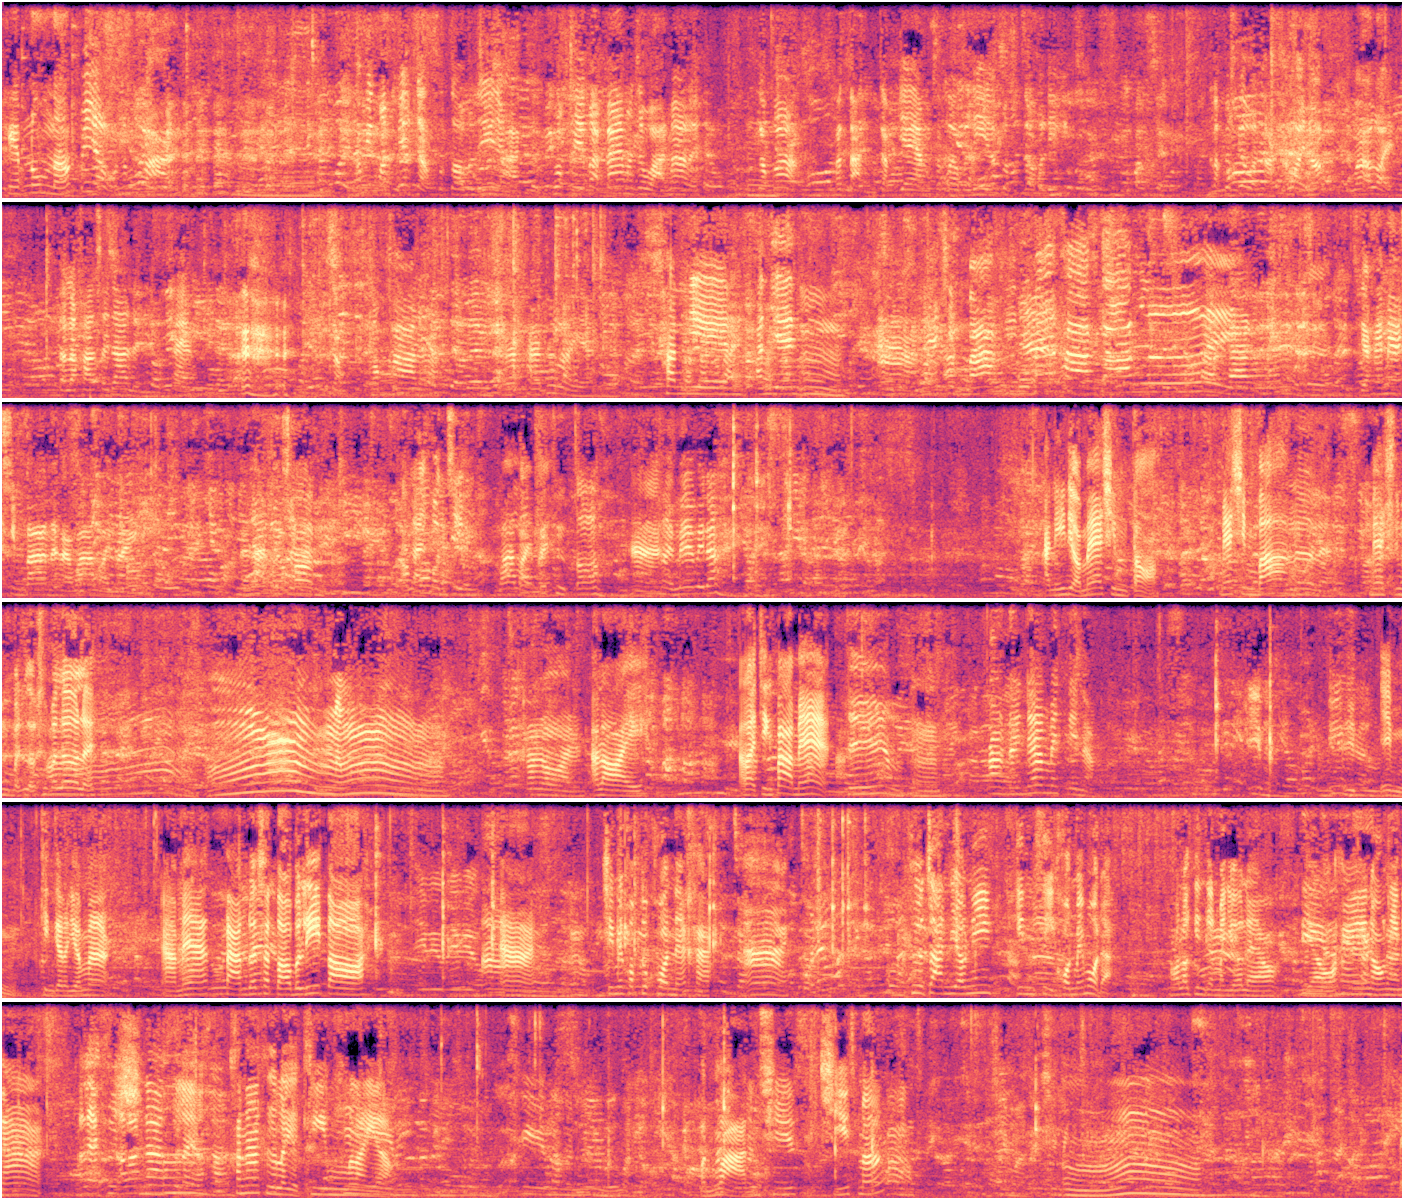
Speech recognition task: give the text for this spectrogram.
เค้กนุ่มเนาะ เปรี้ยวน้ำหวานถ้ามีความเปรี้ยวจากสตรอเบอรี่นะคะ พวกเค้กแบบแป้งมันจะหวานมากเลย แล้วก็มาตัดกับแยมสตรอเบอรี่แล้วก็สตรอเบอรี่กับเปรี้ยวหวานๆอร่อยเนาะถือว่าอร่อย แต่ราคาใช้ได้เลยแพงกับมอคค่านะคะราคาเท่าไหร่อะพันเยนพันเยน อืม อ่าแม่ชิมบ้างโอ้แม่พากลางเลยเดี๋ยวให้แม่ชิมบ้างนะคะว่าอร่อยไหมหลายๆคนชิมหลายๆคนชิมว่าอร่อยไหมถือต่ออ่าถ่ายแม่ไม่ได้ อันนี้เดี๋ยวแม่ชิมต่อ แม่ชิมบ้างแม่ชิมเหลือชิมเบลอเลยอืมอืมอร่อย อร่อย อร่อยจริงเปล่าแม่ จริง อืมอ้าวในย่าไม่กินอะ อิ่มกินกันเยอะมาก อ่าแม่ตามด้วยสตรอเบอรี่ต่อ อ่า ชิมไม่ครบทุกคนนะคะ อ่า คือจานเดียวนี่กินสี่คนไม่หมดอะ เพราะเรากินกันมาเยอะแล้ว เดี๋ยวให้น้องนีน่า อะไรคืออะไรหน้าคืออะไรนะคะ ข้างหน้าคืออะไรอะครีมอะไรอะหวานหวานชีส ชีสมั้งอืม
